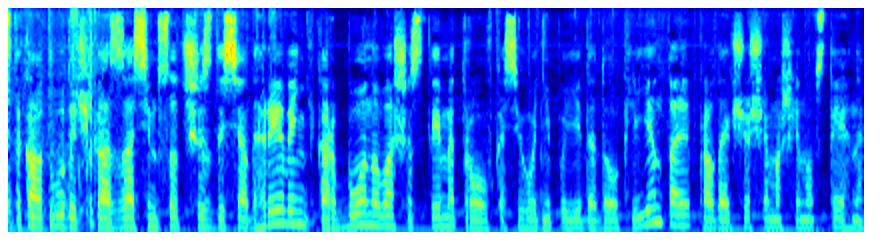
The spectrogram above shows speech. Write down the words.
така от вудочка за 760 гривень, карбонова 6-метровка. Сьогодні поїде до клієнта. Правда, якщо ще машина встигне.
